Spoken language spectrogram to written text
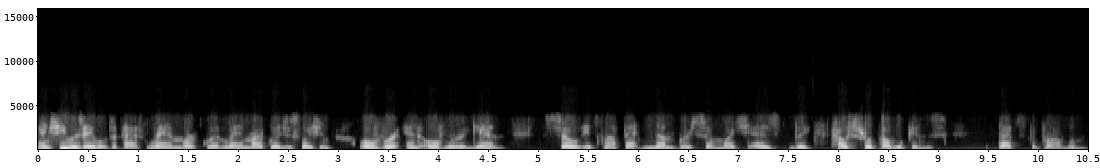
and she was able to pass landmark, landmark legislation over and over again. So it's not that number so much as the House Republicans. That's the problem.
